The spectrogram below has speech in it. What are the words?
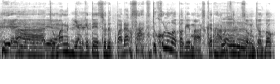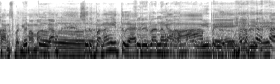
Iya, iya, Ah, iya. Cuman yang kita sudut pandang Saat itu kalau nggak pakai masker Harusnya bisa mencontohkan Sebagai Betul. mama gang Sudut pandang itu kan Sudut pandang Nggak mama apa-apa gitu. Iya,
